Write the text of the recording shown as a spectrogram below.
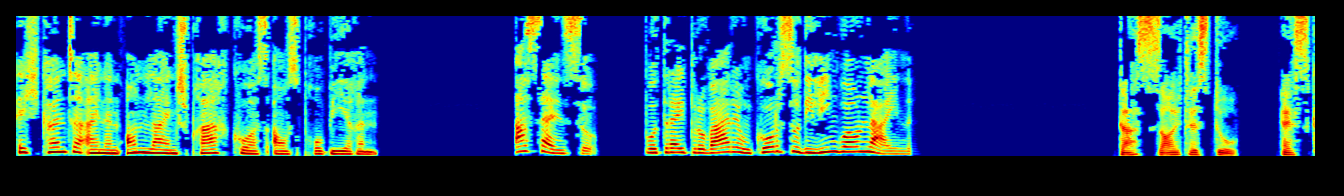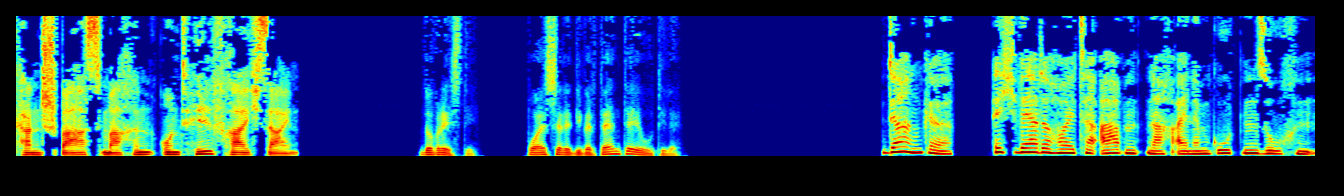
Ich könnte einen Online-Sprachkurs ausprobieren. Ha senso. Potrei provare un corso di lingua online. Das solltest du. Es kann Spaß machen und hilfreich sein. Dovresti. Può essere divertente e utile. Danke. Ich werde heute Abend nach einem guten suchen.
